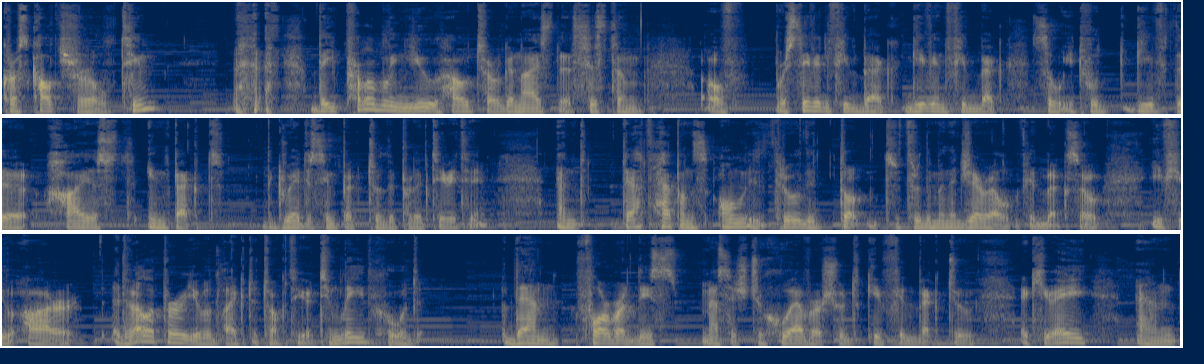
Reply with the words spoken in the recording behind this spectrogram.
cross cultural team, they probably knew how to organize the system of receiving feedback, giving feedback, so it would give the highest impact, the greatest impact to the productivity. And that happens only through the through the managerial feedback. So if you are a developer, you would like to talk to your team lead who would then forward this message to whoever should give feedback to a QA, and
